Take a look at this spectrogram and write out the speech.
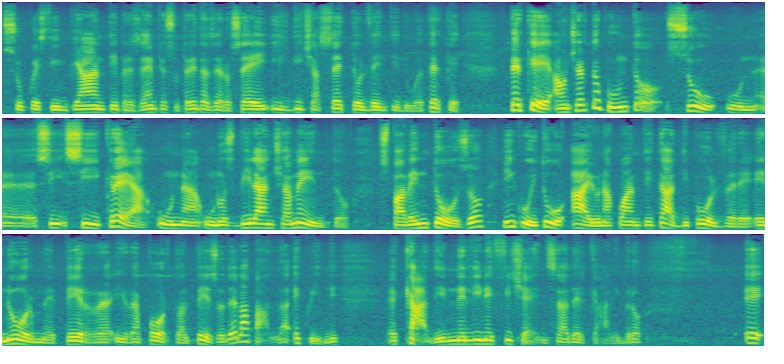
su questi impianti, per esempio sul 3006 il 17 o il 22. Perché? Perché a un certo punto un, eh, si, si, crea una, uno sbilanciamento spaventoso in cui tu hai una quantità di polvere enorme per il rapporto al peso della palla e quindi eh, cadi nell'inefficienza del calibro. E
